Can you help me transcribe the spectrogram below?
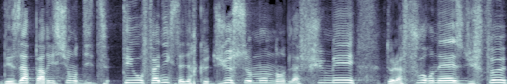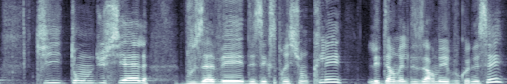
des apparitions dites théophaniques, c'est-à-dire que Dieu se montre dans de la fumée, de la fournaise, du feu qui tombe du ciel. Vous avez des expressions clés, l'éternel des armées, vous connaissez?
